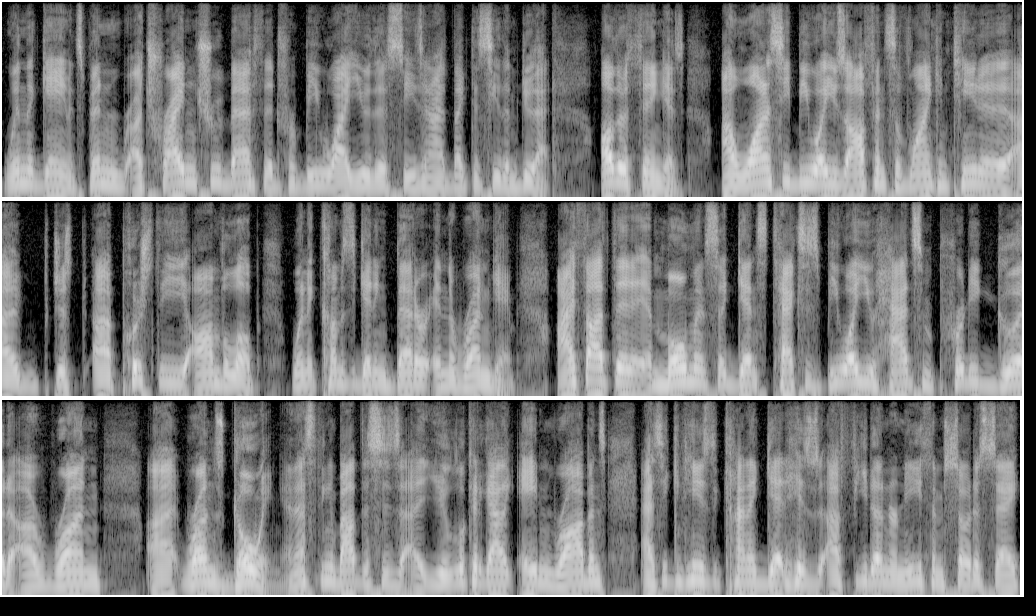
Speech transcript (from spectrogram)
win the game. It's been a tried and true method for BYU this season. I'd like to see them do that. Other thing is, I want to see BYU's offensive line continue to uh, just uh, push the envelope when it comes to getting better in the run game. I thought that at moments against Texas, BYU had some pretty good uh, run uh, runs going, and that's the thing about this is uh, you look at a guy like Aidan Robbins as he continues to kind of get his uh, feet underneath him, so to say.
